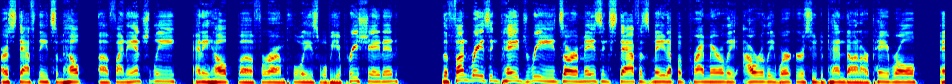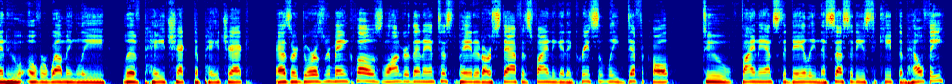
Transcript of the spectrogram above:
Our staff needs some help uh, financially. Any help uh, for our employees will be appreciated. The fundraising page reads Our amazing staff is made up of primarily hourly workers who depend on our payroll and who overwhelmingly live paycheck to paycheck. As our doors remain closed longer than anticipated, our staff is finding it increasingly difficult to finance the daily necessities to keep them healthy,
